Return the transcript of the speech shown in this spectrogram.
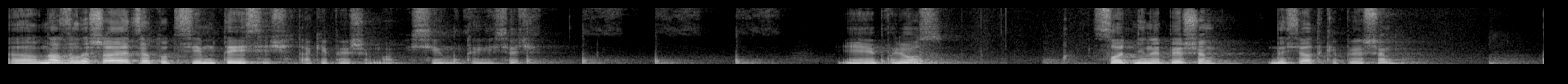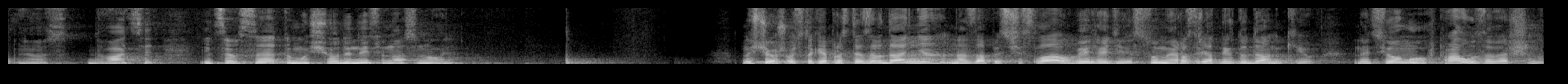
Е, у нас залишається тут 7 тисяч. Так і пишемо 7 тисяч. І плюс сотні не пишемо, десятки пишемо. Плюс 20. І це все, тому що одиниць у нас 0. Ну що ж, ось таке просте завдання на запис числа у вигляді суми розрядних доданків. На цьому вправу завершено.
